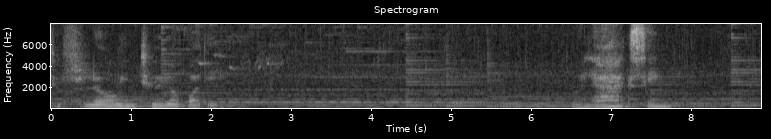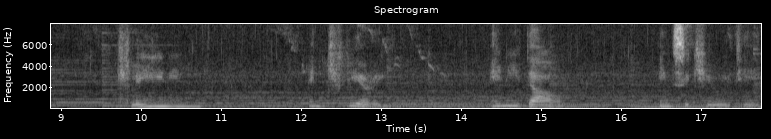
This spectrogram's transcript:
to flow into your body, relaxing, cleaning, and clearing any doubt, insecurity,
